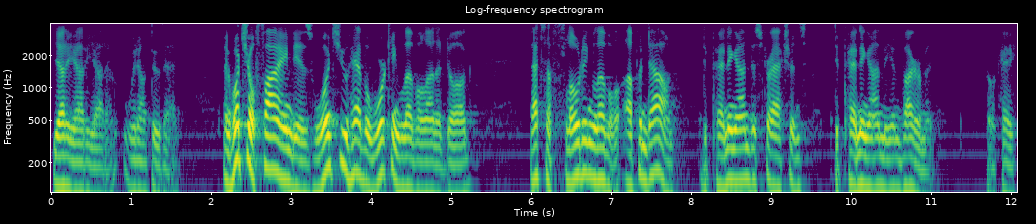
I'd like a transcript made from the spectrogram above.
yada, yada, yada. We don't do that. And what you'll find is once you have a working level on a dog, that's a floating level up and down, depending on distractions, depending on the environment. Okay?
